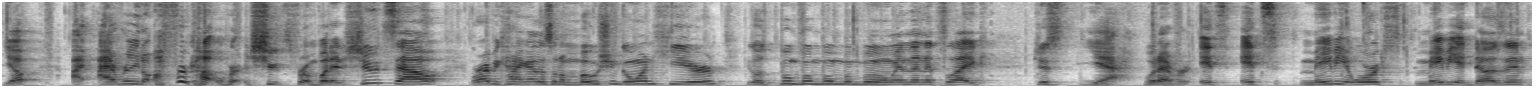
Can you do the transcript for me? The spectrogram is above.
Yep, I, I really don't, I forgot where it shoots from, but it shoots out, right? We kind of got this little motion going here. It goes boom, boom, boom, boom, boom, and then it's like, just, yeah, whatever. It's, it's, maybe it works, maybe it doesn't,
